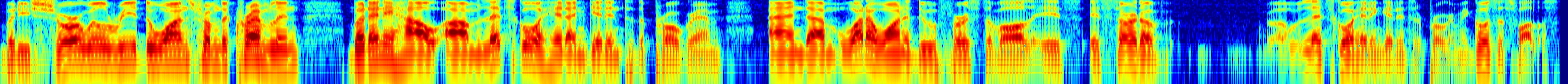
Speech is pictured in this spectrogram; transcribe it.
But he sure will read the ones from the Kremlin. But anyhow, um, let's go ahead and get into the program. And um, what I want to do first of all is is sort of uh, let's go ahead and get into the program. It goes as follows.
